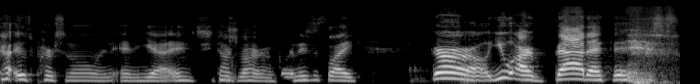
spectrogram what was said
was it was personal and and yeah, and she talks about her uncle and it's just like girl, you are bad at this.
